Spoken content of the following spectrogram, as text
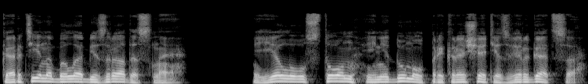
Картина была безрадостная. Йеллоустон и не думал прекращать извергаться.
